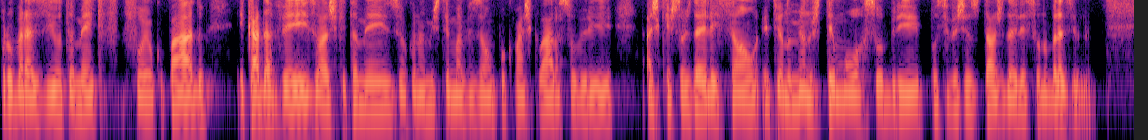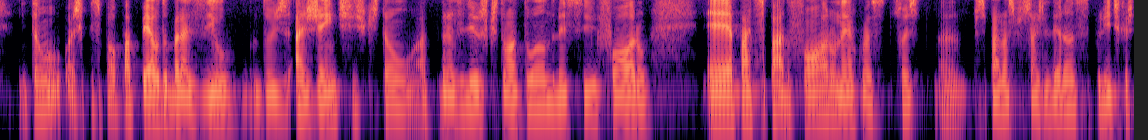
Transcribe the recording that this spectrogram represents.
para o Brasil também que foi ocupado e cada vez eu acho que também os economistas têm uma visão um pouco mais clara sobre as questões da eleição e tendo menos temor sobre possíveis resultados da eleição no Brasil. Né? Então, eu acho que o principal papel do Brasil, dos agentes que estão brasileiros que estão atuando nesse fórum, é, participar do fórum né, com as suas principais, principais lideranças políticas,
